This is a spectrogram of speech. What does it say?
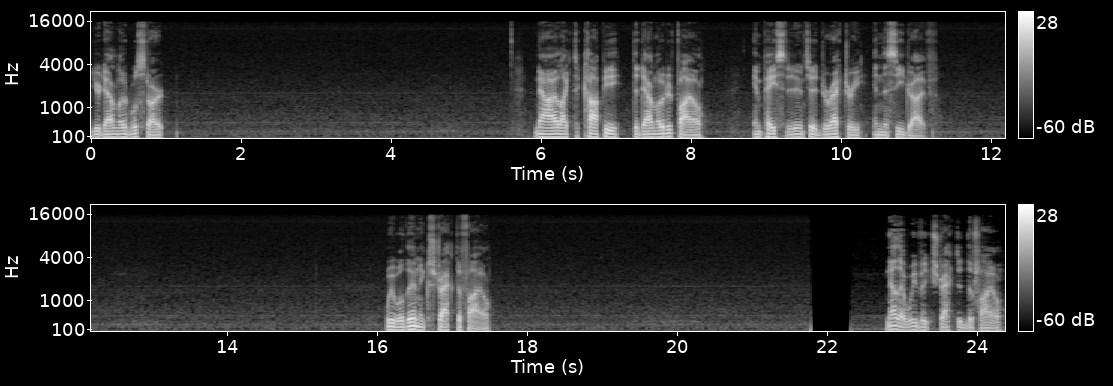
Your download will start. Now I like to copy the downloaded file and paste it into a directory in the C drive. We will then extract the file. Now that we've extracted the file,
